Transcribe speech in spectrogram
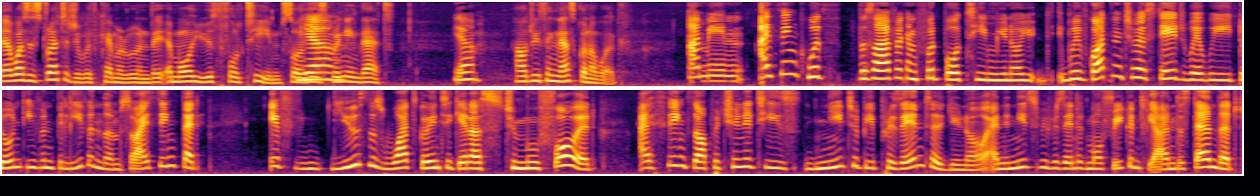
there was a strategy with Cameroon. They're a more youthful team, so yeah. he's bringing that. Yeah. How do you think that's going to work? I mean, I think with the South African football team, you know, you, we've gotten to a stage where we don't even believe in them. So I think that if youth is what's going to get us to move forward, I think the opportunities need to be presented, you know, and it needs to be presented more frequently. I understand that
